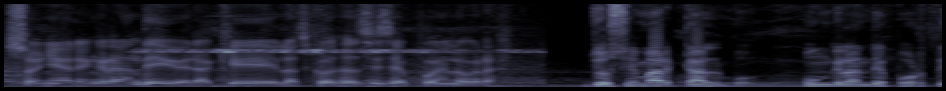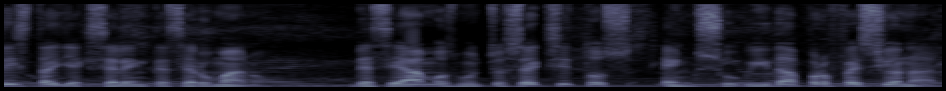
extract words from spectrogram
soñar en grande y verá que las cosas sí se pueden lograr. Josimar Calvo, un gran deportista y excelente ser humano. Deseamos muchos éxitos en su vida profesional.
